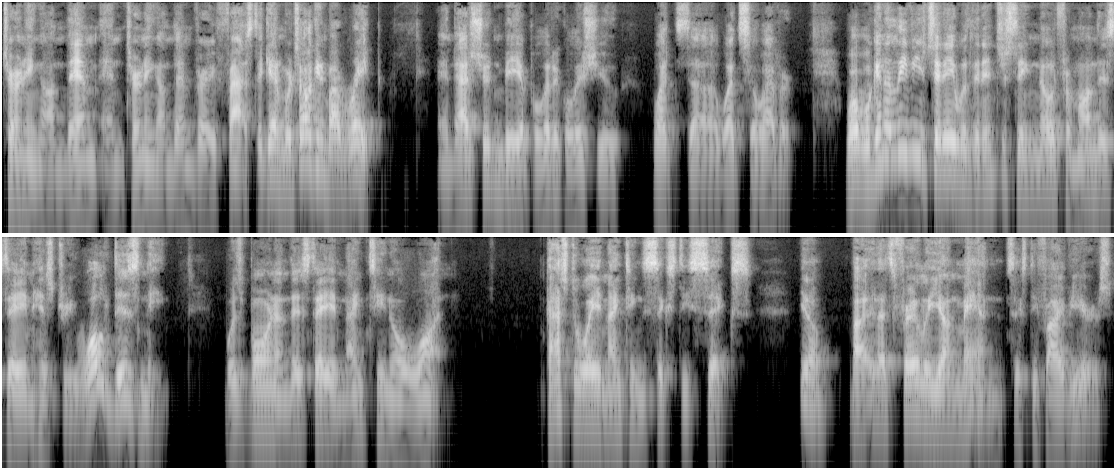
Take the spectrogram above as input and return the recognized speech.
turning on them and turning on them very fast. Again, we're talking about rape, and that shouldn't be a political issue uh, whatsoever. Well, we're going to leave you today with an interesting note from on this day in history. Walt Disney was born on this day in 1901, passed away in 1966. You know, by that's fairly young man, 65 years.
